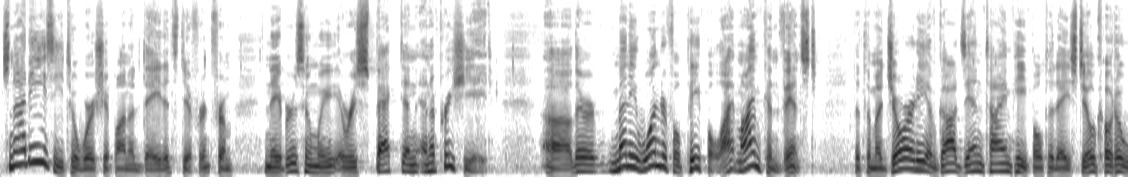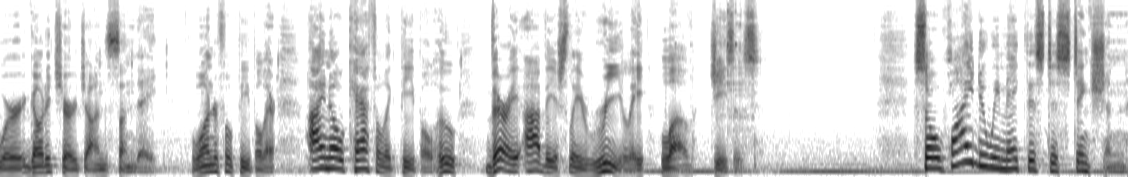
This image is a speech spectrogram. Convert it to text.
It's not easy to worship on a day that's different from neighbors whom we respect and, and appreciate. Uh, there are many wonderful people. I'm, I'm, convinced that the majority of God's end time people today still go to work, go to church on Sunday. Wonderful people there. I know Catholic people who very obviously really love Jesus. So, why do we make this distinction?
